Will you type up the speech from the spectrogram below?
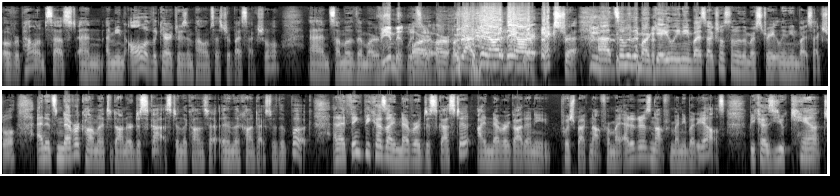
over palimpsest, and I mean, all of the characters in palimpsest are bisexual, and some of them are Vehemently are, so. are- oh, yeah, they are they are extra. Uh, some of them are gay leaning bisexual, some of them are straight leaning bisexual, and it's never commented on or discussed in the concept in the context of the book. And I think because I never discussed it, I never got any pushback, not from my editors, not from anybody else, because you can't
